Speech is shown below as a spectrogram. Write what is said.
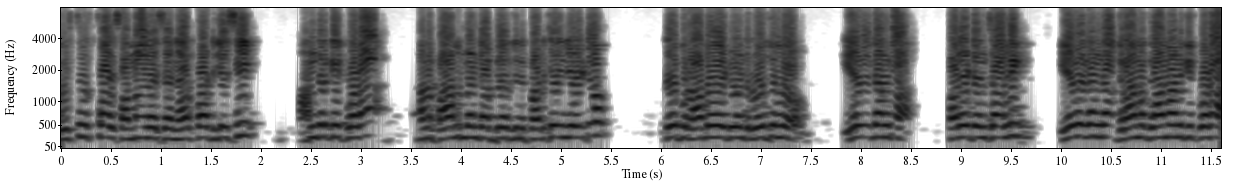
విస్తృత స్థాయి సమావేశాన్ని ఏర్పాటు చేసి అందరికీ కూడా మన పార్లమెంట్ అభ్యర్థిని పరిచయం చేయటం రేపు రాబోయేటువంటి రోజుల్లో ఏ విధంగా పర్యటించాలి ఏ విధంగా గ్రామ గ్రామానికి కూడా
